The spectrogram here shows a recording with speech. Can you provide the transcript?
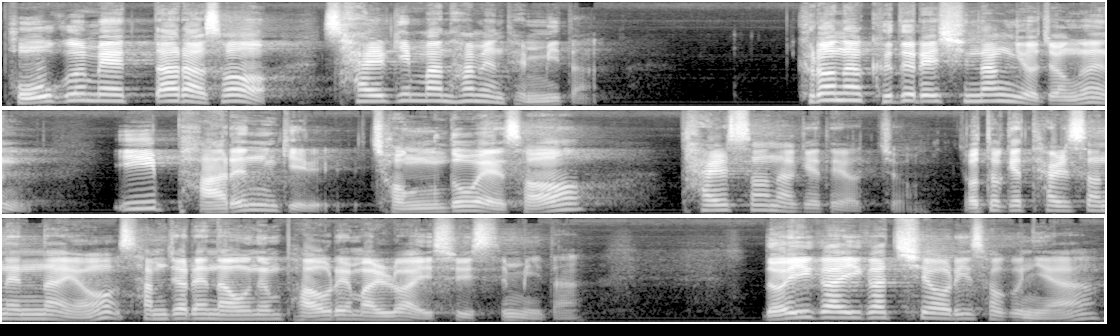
복음에 따라서 살기만 하면 됩니다. 그러나 그들의 신앙 여정은 이 바른 길 정도에서 탈선하게 되었죠. 어떻게 탈선했나요? 3절에 나오는 바울의 말로 알 수 있습니다. 너희가 이같이 어리석으냐?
